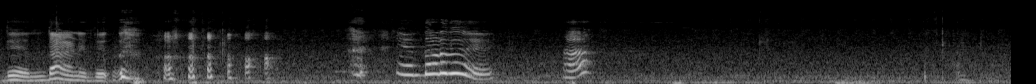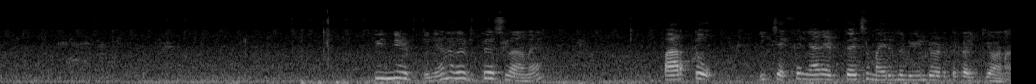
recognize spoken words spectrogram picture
ഇത് എന്താണിത്? എന്താണിത്? ആ? പിന്നെ എടുത്തു. ഞാൻ അത് എടുത്തു വെച്ചതാണ്. പാർട്ട് ഈ ചെക്ക് ഞാൻ എടുത്തു വെച്ച മരുന്ന് വീണ്ടും എടുത്ത് കളിക്കുവാണ്.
